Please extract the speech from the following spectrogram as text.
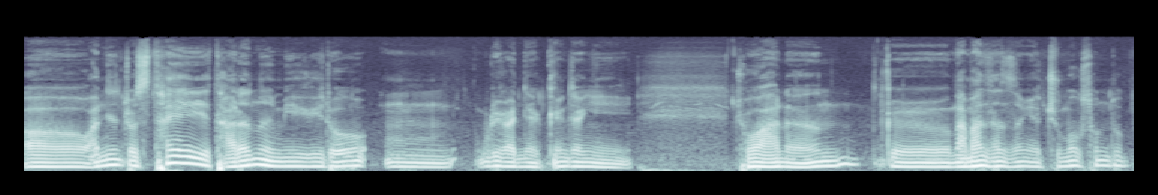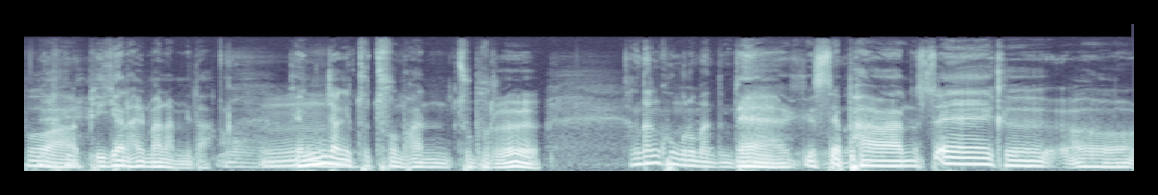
어 완전 좀 스타일이 다른 의미로 음 우리가 이제 굉장히 좋아하는 그 남한산성의 주먹 손두부와 비견할 만합니다. 음. 굉장히 두툼한 두부를 장단콩으로 만든 네. 그 쇠판 쇠그 어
